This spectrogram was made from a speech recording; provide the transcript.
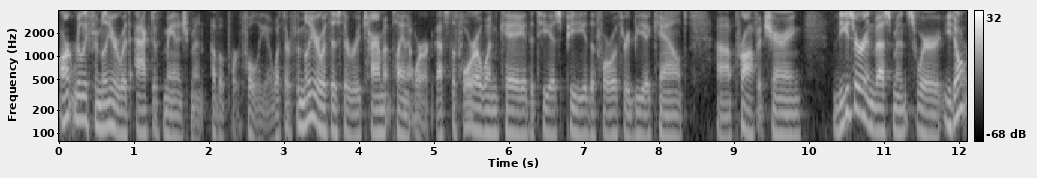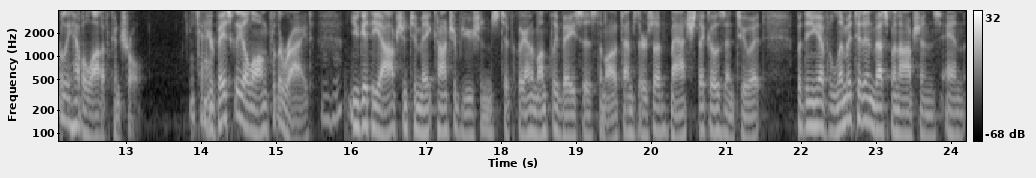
aren't really familiar with active management of a portfolio. What they're familiar with is their retirement plan at work. That's the 401k, the TSP, the 403b account, uh, profit sharing. These are investments where you don't really have a lot of control. Okay. You're basically along for the ride. Mm-hmm. You get the option to make contributions, typically on a monthly basis, and a lot of times there's a match that goes into it. But then you have limited investment options and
